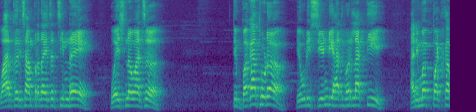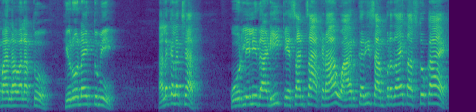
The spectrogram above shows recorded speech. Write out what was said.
वारकरी संप्रदायाचं चिन्ह आहे वैष्णवाचं. ते बघा थोडं. एवढी शेंडी हातभर लागती. आणि मग पटका बांधावा लागतो. हिरो नाहीत तुम्ही. आलं का लक्षात? कोरलेली दाढी केसांचा आकडा वारकरी संप्रदायात असतो काय?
